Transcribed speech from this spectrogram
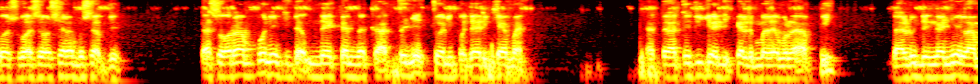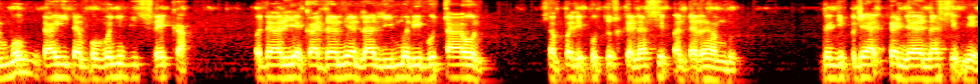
Rasulullah SAW bersabda Tak seorang pun yang tidak menaikkan zakat hartanya kecuali pada hari kiamat. Kata-kata itu jadikan lemah-lemah api lalu dengannya lambung, dahi dan punggungnya disereka. Pada hari yang kadarnya adalah 5,000 tahun sampai diputuskan nasib antara hamba. Dan diperlihatkan jalan nasibnya.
